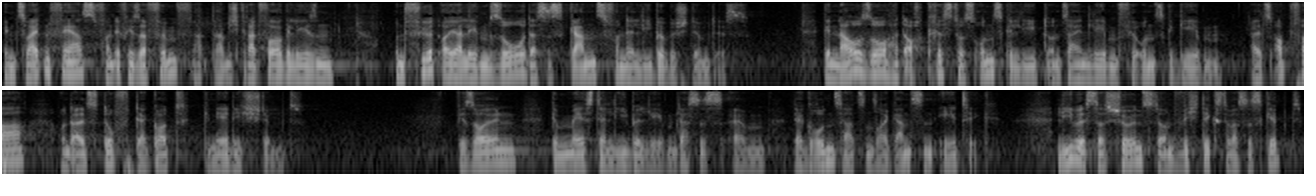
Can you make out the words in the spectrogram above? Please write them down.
Im zweiten Vers von Epheser 5, da habe ich gerade vorgelesen, und führt euer Leben so, dass es ganz von der Liebe bestimmt ist. Genauso hat auch Christus uns geliebt und sein Leben für uns gegeben, als Opfer und als Duft, der Gott gnädig stimmt. Wir sollen gemäß der Liebe leben. Das ist ähm, der Grundsatz unserer ganzen Ethik. Liebe ist das Schönste und Wichtigste, was es gibt.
